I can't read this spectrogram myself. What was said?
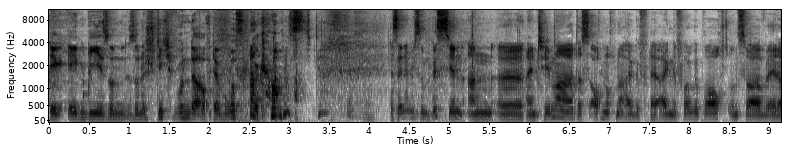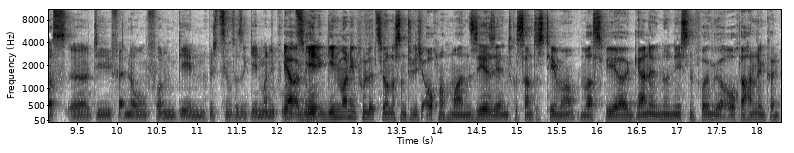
ir- irgendwie so, so eine Stichwunde auf der Brust bekommst. Das erinnert mich so ein bisschen an äh, ein Thema, das auch noch eine äh, eigene Folge braucht. Und zwar wäre das äh, die Veränderung von Genen bzw. Ja, Genmanipulation. Gen Genmanipulation ist natürlich auch nochmal ein sehr, sehr interessantes Thema, was wir gerne in der nächsten Folge auch behandeln können.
